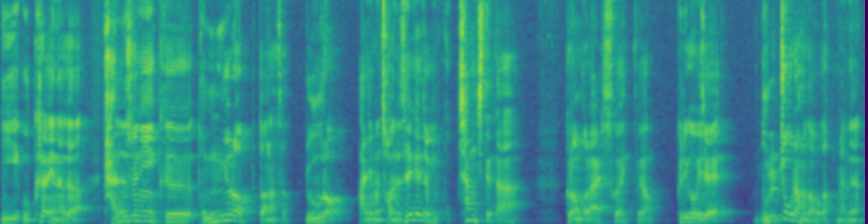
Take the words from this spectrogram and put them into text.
이 우크라이나가 단순히 그 동유럽 떠나서 유럽 아니면 전 세계적인 곡창지대다. 그런 걸 알 수가 있고요. 그리고 이제 물 쪽으로 한번 넘어가 보면은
